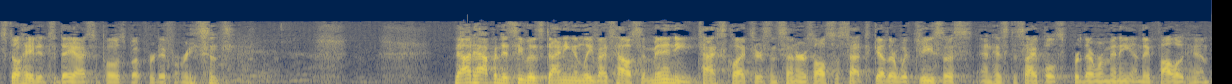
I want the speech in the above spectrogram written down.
Still hated today, I suppose, but for different reasons. now it happened as he was dining in Levi's house that many tax collectors and sinners also sat together with Jesus and his disciples, for there were many and they followed him.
